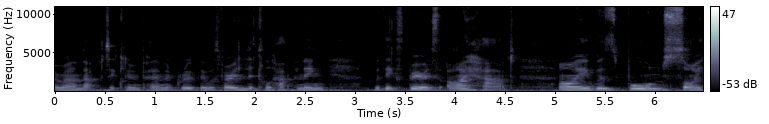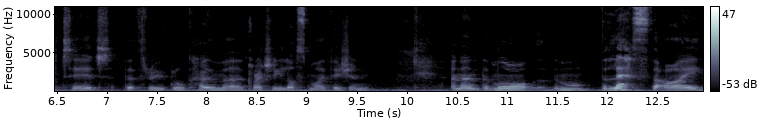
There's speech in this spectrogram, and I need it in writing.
around that particular impairment group, there was very little happening with the experience I had. I was born sighted, but through glaucoma gradually lost my vision. And then the more, the, the less that I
